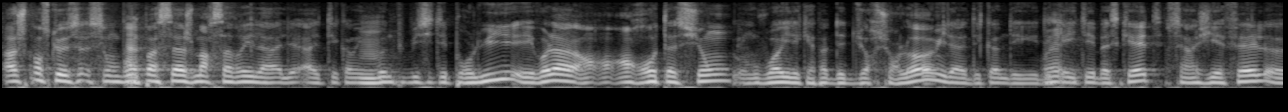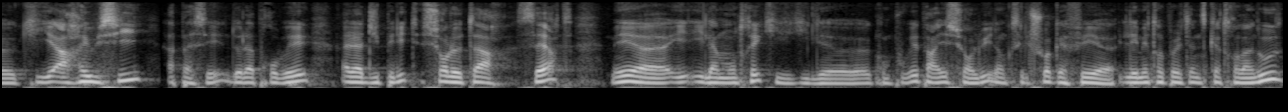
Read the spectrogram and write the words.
Ah, je pense que son bon Ah. passage mars-avril a, a été quand même une Mm. bonne publicité pour lui. Et voilà, en, en rotation, on voit il est capable d'être dur sur l'homme, il a des, quand même des, des Ouais. qualités basket. C'est un JFL euh, qui a réussi à passer de la Pro B à la Jeep Elite, sur le tard, certes, mais euh, il, il a montré qu'il- qu'il, euh, qu'on pouvait parier sur lui. Donc c'est le choix qu'a fait euh, les Metropolitans 92.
